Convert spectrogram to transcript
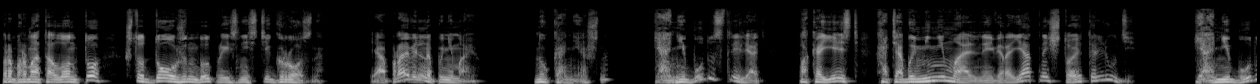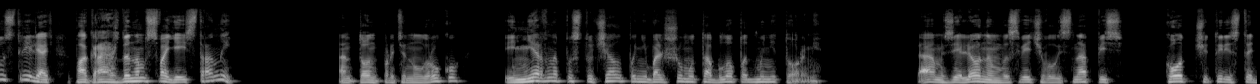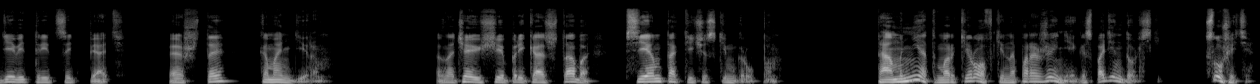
Пробормотал он то, что должен был произнести грозно. «Я правильно понимаю?» «Ну, конечно. Я не буду стрелять, пока есть хотя бы минимальная вероятность, что это люди. Я не буду стрелять по гражданам своей страны. Антон протянул руку и нервно постучал по небольшому табло под мониторами. Там зеленым высвечивалась надпись «Код 409-35, ШТ командиром», означающая приказ штаба всем тактическим группам. Там нет маркировки на поражение, господин Дольский. Слушайте,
